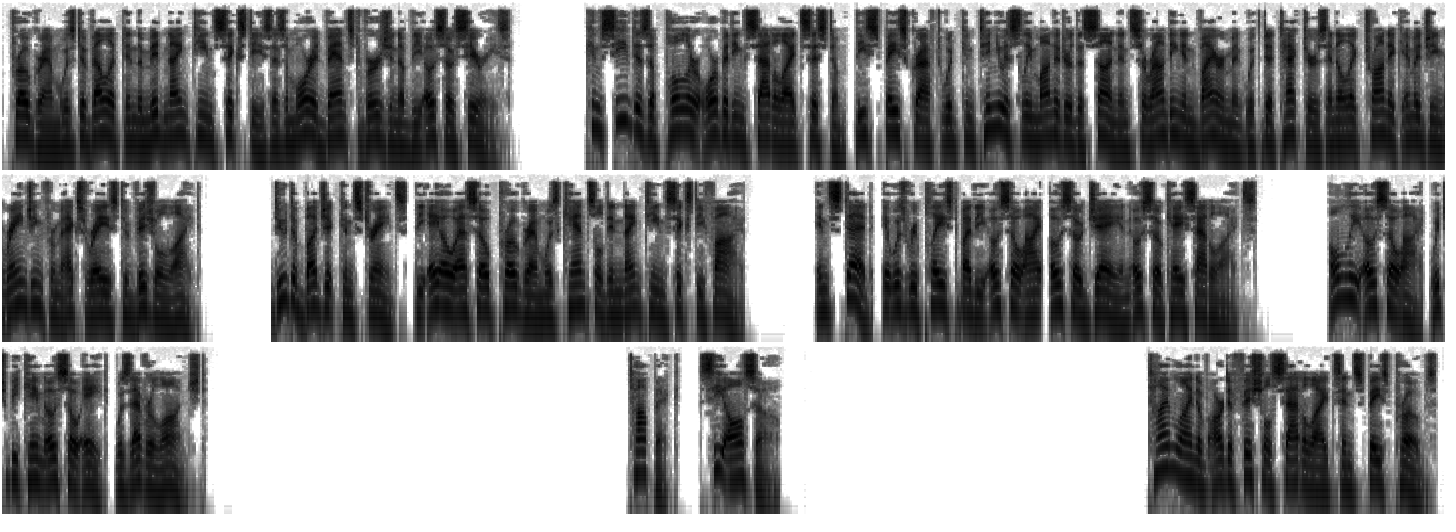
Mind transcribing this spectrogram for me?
program was developed in the mid-1960s as a more advanced version of the OSO series. Conceived as a polar orbiting satellite system, these spacecraft would continuously monitor the Sun and surrounding environment with detectors and electronic imaging ranging from X-rays to visual light. Due to budget constraints, the AOSO program was cancelled in 1965. Instead, it was replaced by the OSO-I, OSO-J and OSO-K satellites. Only OSO-I, which became OSO-8, was ever launched. See also. Timeline of artificial satellites and space probes.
